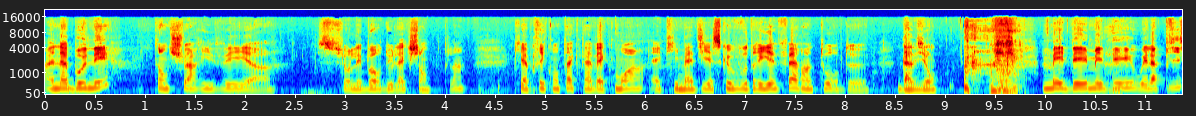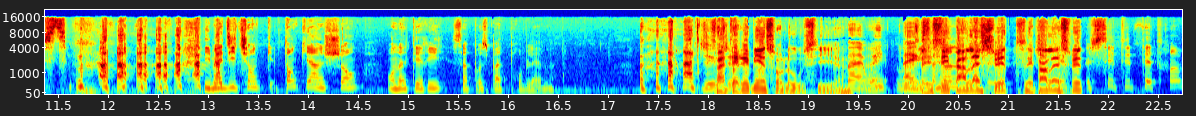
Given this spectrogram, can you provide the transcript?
un abonné quand je suis arrivée euh, sur les bords du lac Champlain qui a pris contact avec moi et qui m'a dit Est-ce que vous voudriez faire un tour de- d'avion? M'aider, m'aider, où est la piste Il m'a dit Tiens, Tant qu'il y a un champ, on atterrit, ça pose pas de problème. Je- Ça atterrit bien sur l'eau aussi. euh. Ben oui. Ouais, Ben, C'est- par la suite, c'est par la suite. C'était peut-être un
